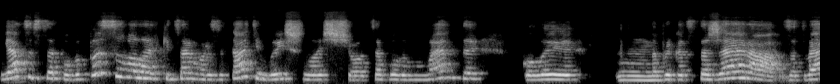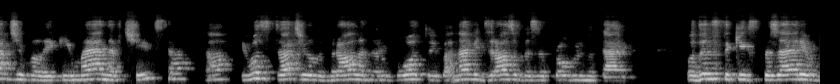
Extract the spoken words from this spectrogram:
Я це все повиписувала, і в кінцевому результаті вийшло, що це були моменти, коли наприклад, стажера затверджували, який в мене вчився, так? його затверджували, брали на роботу, і навіть зразу без випробувального терміну. Один з таких стажерів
